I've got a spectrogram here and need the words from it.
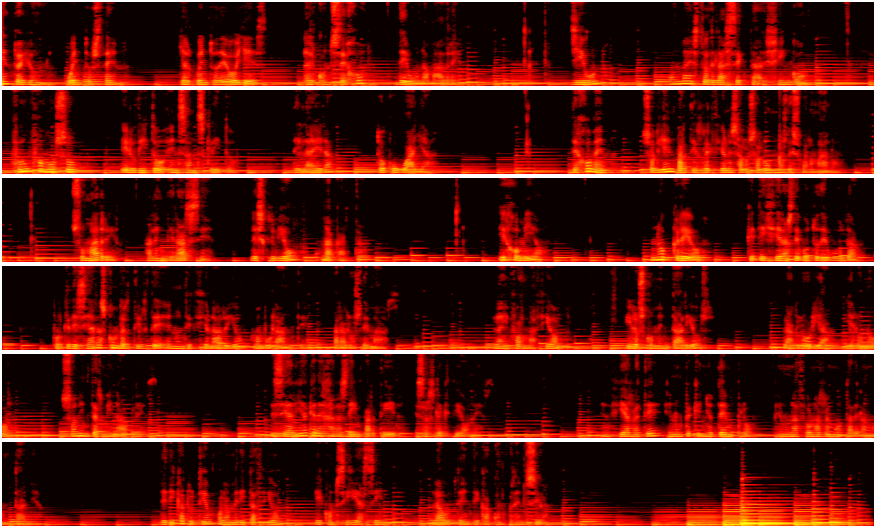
101 cuentos zen y el cuento de hoy es El consejo de una madre. Jiun, un maestro de la secta Shingon, fue un famoso erudito en sánscrito de la era Tokugawa. De joven solía impartir lecciones a los alumnos de su hermano. Su madre, al enterarse le escribió una carta. Hijo mío, no creo que te hicieras devoto de Buda porque desearas convertirte en un diccionario ambulante para los demás. La información y los comentarios, la gloria y el honor son interminables. Desearía que dejaras de impartir esas lecciones Enciérrate en un pequeño templo en una zona remota de la montaña. Dedica tu tiempo a la meditación y consigue así la auténtica comprensión.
